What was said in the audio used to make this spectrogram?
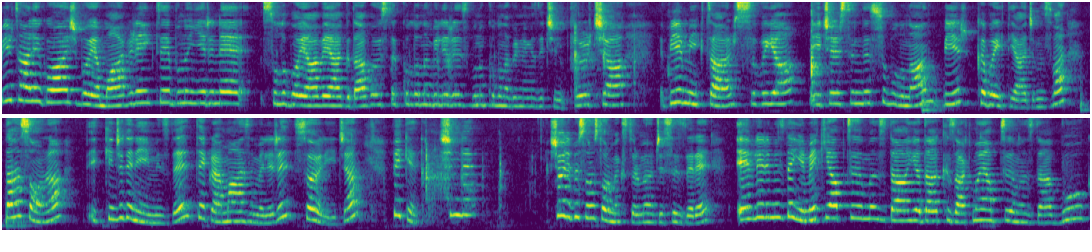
bir tane guaj boya mavi renkte. Bunun yerine sulu boya veya gıda boyası da kullanabiliriz. Bunu kullanabilmemiz için fırça, bir miktar sıvı yağ ve içerisinde su bulunan bir kaba ihtiyacımız var. Daha sonra ikinci deneyimizde tekrar malzemeleri söyleyeceğim. Peki şimdi Şöyle bir soru sormak istiyorum önce sizlere. Evlerimizde yemek yaptığımızda ya da kızartma yaptığımızda bu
